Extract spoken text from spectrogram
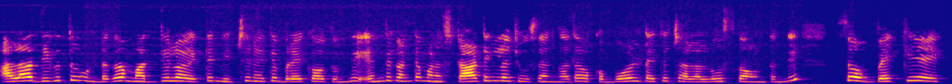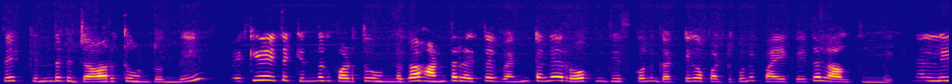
అలా దిగుతూ ఉండగా మధ్యలో అయితే నిచ్చెన అయితే బ్రేక్ అవుతుంది. ఎందుకంటే మనం స్టార్టింగ్లో చూసాం కదా ఒక బోల్ట్ అయితే చాలా లూస్గా ఉంటుంది. సో బెక్కి అయితే కిందకి జారుతూ ఉంటుంది. బెక్కి అయితే కిందకి పడుతూ ఉండగా హంటర్ అయితే వెంటనే రోప్ని తీసుకొని గట్టిగా పట్టుకుని పైకి అయితే లాగుతుంది. మళ్ళీ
